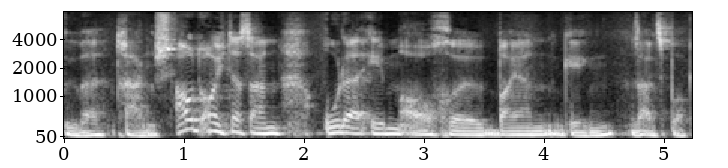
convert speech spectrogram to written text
übertragen. Schaut euch das an oder eben auch äh, Bayern gegen Salzburg.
